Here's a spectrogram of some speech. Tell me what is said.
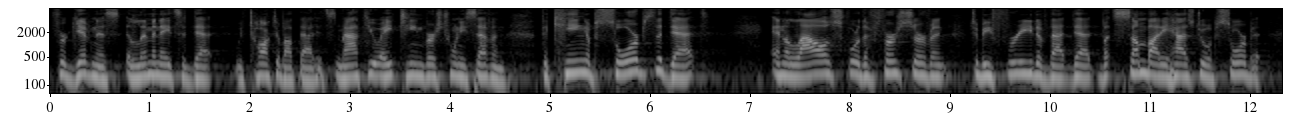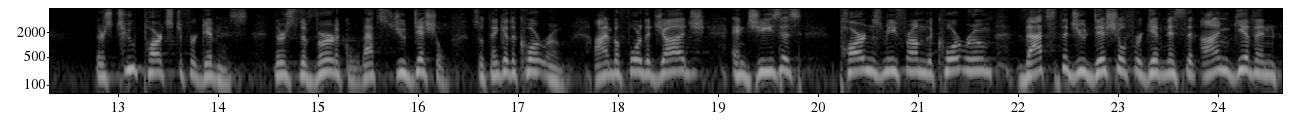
forgiveness eliminates a debt We've talked about that. It's Matthew 18, verse 27. The king absorbs the debt and allows for the first servant to be freed of that debt, but somebody has to absorb it. There's two parts to forgiveness. There's the vertical, that's judicial. So think of the courtroom. I'm before the judge, and Jesus pardons me from the courtroom. That's the judicial forgiveness that I'm given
